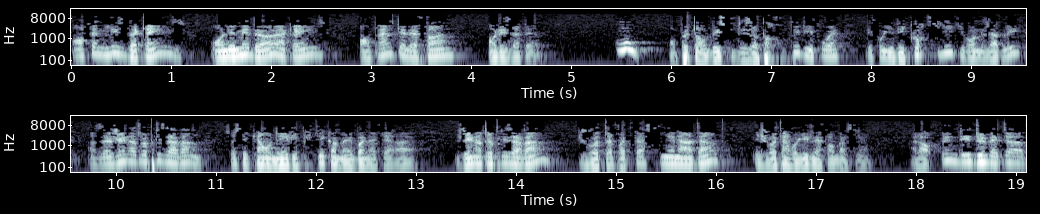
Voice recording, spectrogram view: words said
On fait une liste de 15, on les met de 1 à 15, on prend le téléphone, on les appelle. Ou on peut tomber sur des opportunités des fois. Des fois, il y a des courtiers qui vont nous appeler en disant J'ai une entreprise à vendre. Ça, c'est quand on est réputé comme un bon acquéreur. J'ai une entreprise à vendre, je vais te, faire signer une entente et je vais t'envoyer de l'information. Alors, une des deux méthodes,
